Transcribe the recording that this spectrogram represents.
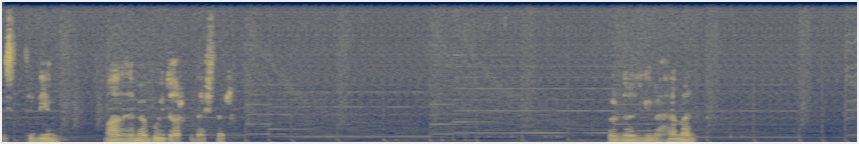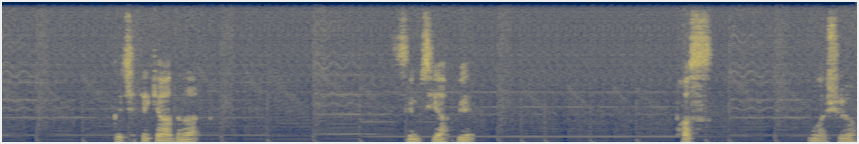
istediğim malzeme buydu arkadaşlar. Gördüğünüz gibi hemen peçete kağıdına simsiyah bir pas ulaşıyor.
